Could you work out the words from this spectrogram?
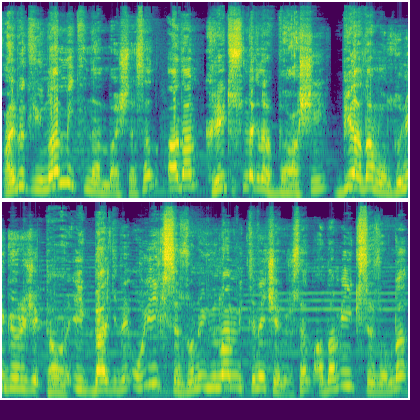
Halbuki Yunan mitinden başlasan adam Kratos'un ne kadar vahşi bir adam olduğunu görecek. Tamam ilk belki de o ilk sezonu Yunan mitine çevirsen adam ilk sezonda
